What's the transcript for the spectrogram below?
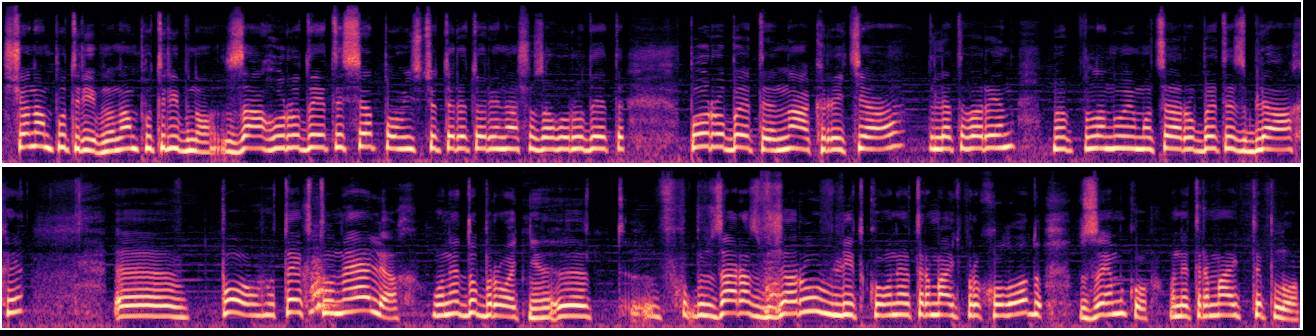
Що нам потрібно? Нам потрібно загородитися, повністю територію нашу загородити, поробити накриття для тварин. Ми плануємо це робити з бляхи. Е, По тих тунелях вони добротні. Е, Зараз в жару влітку вони тримають прохолоду, взимку вони тримають тепло.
